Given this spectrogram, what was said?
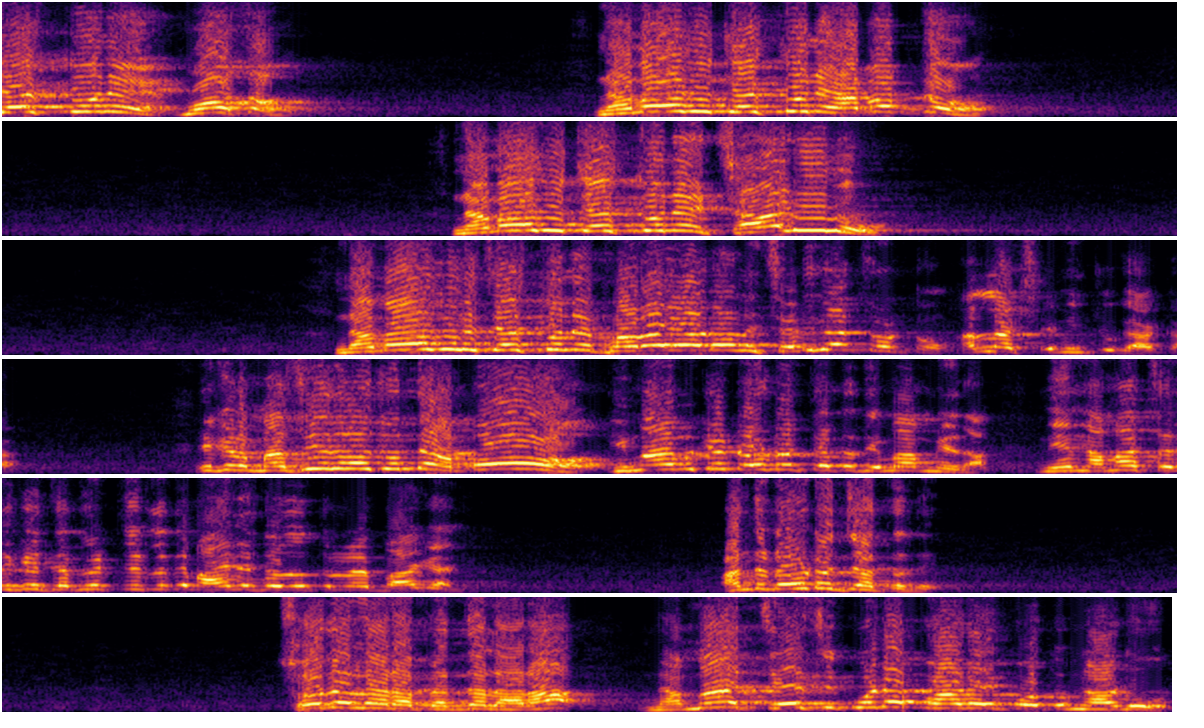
చేస్తూనే మోసం. నమాజు చేస్తూనే అబద్ధం. నమాజు చేస్తూనే చాడీలు. నమాజులు చేస్తూనే పరాయాడాన్ని చెడుగా చూడటం. అల్లా క్షమించుగాక. ఇక్కడ మసీదులో చూస్తే అబ్బో! ఇమామికే డౌట్ వచ్చేస్తుంది ఇమాం మీద. నేను నమాజ్ సరిగ్గా చదివేట్లేదు ఆయన చదువుతున్నాడు బాగా అంత డౌట్ వచ్చేస్తుంది. సోదరులారా పెద్దలారా నమాజ్ చేసి కూడా పాడైపోతున్నాడు.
